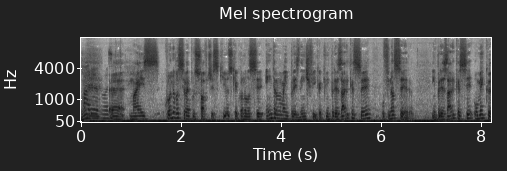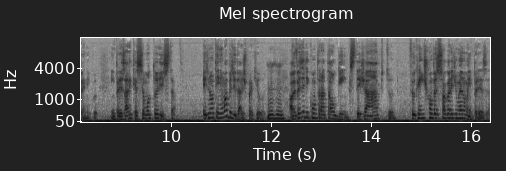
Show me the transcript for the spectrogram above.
parando. É, mas quando você vai para soft skills, que é quando você entra numa empresa e identifica que o empresário quer ser o financeiro, o empresário quer ser o mecânico, o empresário quer ser o motorista. Ele não tem nenhuma habilidade para aquilo. Ao invés de ele contratar alguém que esteja apto, foi o que a gente conversou agora de manhã numa empresa.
